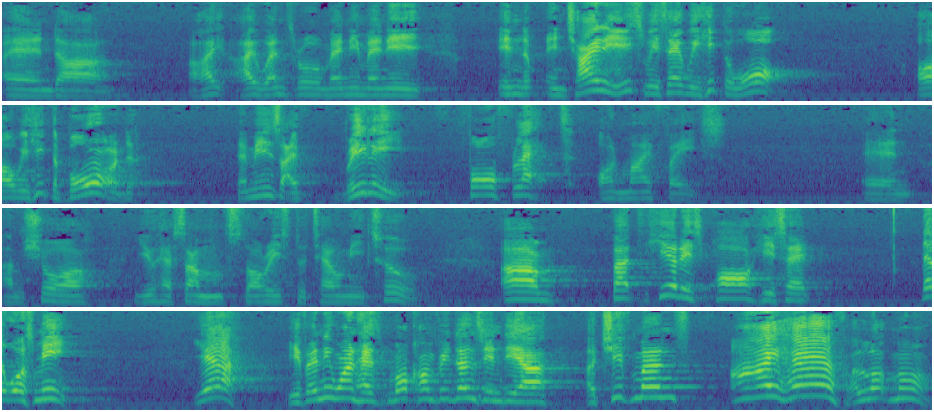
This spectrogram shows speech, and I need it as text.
And uh, I, I went through many, many. In, in Chinese, we say we hit the wall or we hit the board. That means I really fall flat on my face. And I'm sure you have some stories to tell me too. Um, but here is Paul. He said, That was me. Yeah, if anyone has more confidence in their achievements, I have a lot more.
